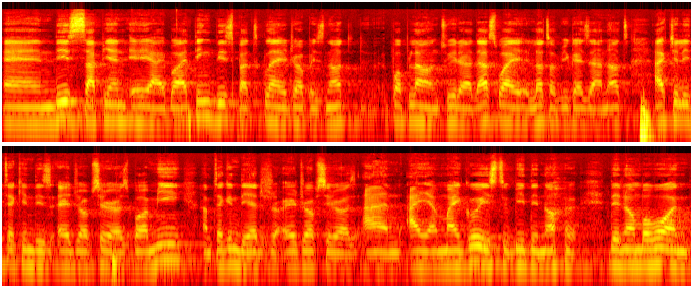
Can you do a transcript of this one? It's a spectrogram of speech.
And this Sapien AI, but I think this particular airdrop is not popular on Twitter. That's why a lot of you guys are not actually taking this airdrop serious. But me, I'm taking the airdrop serious, and I am. My goal is to be the no, the number one,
